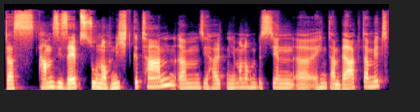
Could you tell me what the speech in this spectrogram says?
Das haben sie selbst so noch nicht getan. Ähm, sie halten immer noch ein bisschen äh, hinterm Berg damit.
